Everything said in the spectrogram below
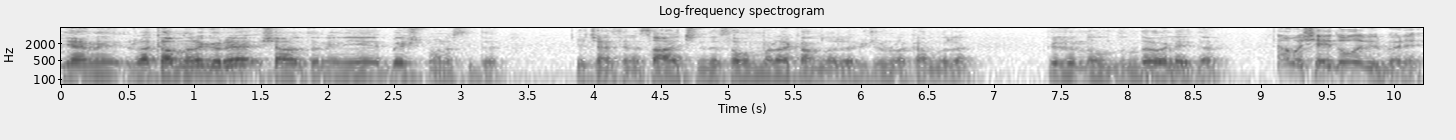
Yani rakamlara göre Charlotte'ın en iyi 5 numarasıydı. Geçen sene saha içinde savunma rakamları, hücum rakamları göz önüne alındığında öyleydi. ama şey de olabilir böyle.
